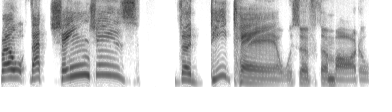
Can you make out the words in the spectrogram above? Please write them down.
Well, that changes the details of the model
